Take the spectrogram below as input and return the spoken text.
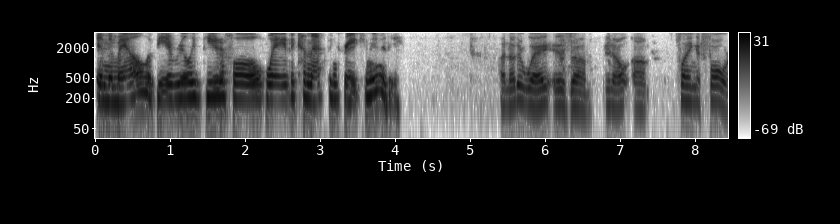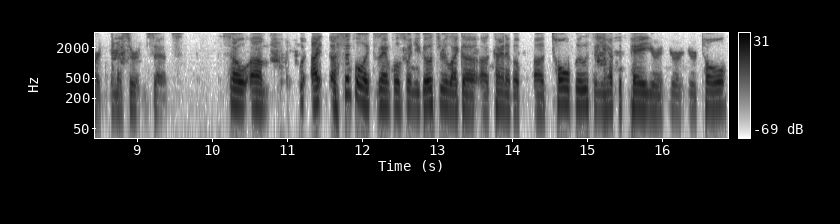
in the mail would be a really beautiful way to connect and create community. Another way is, um, you know, um, playing it forward in a certain sense. So um, I, a simple example is when you go through like a, a kind of a, a, toll booth and you have to pay your, your, your toll.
